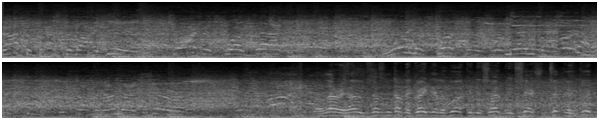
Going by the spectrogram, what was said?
Not the best of ideas. Trying to slug back. Winning a for Emmanuel Burton. Well, Larry Holmes hasn't done a great deal of work in this opening session. Took a good.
